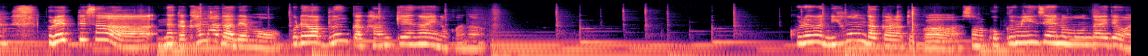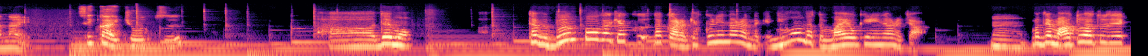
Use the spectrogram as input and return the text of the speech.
これってさなんかカナダでもこれは文化関係ないのかな？これは日本だからとかその国民性の問題ではない？世界共通？あーでも多分文法が逆だから逆になるんだけど日本だと前置きになるじゃん。うんまあ、でも後々で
